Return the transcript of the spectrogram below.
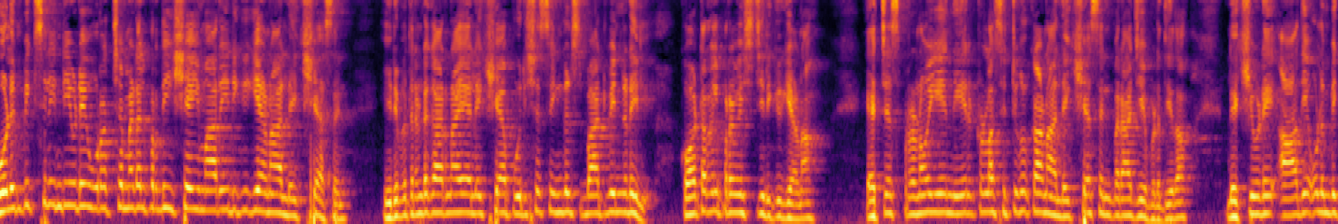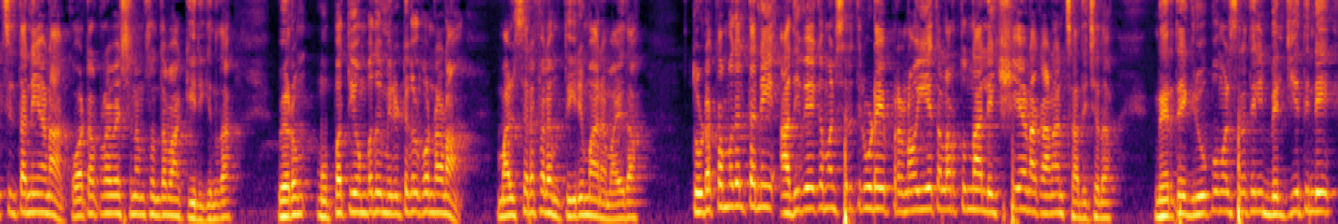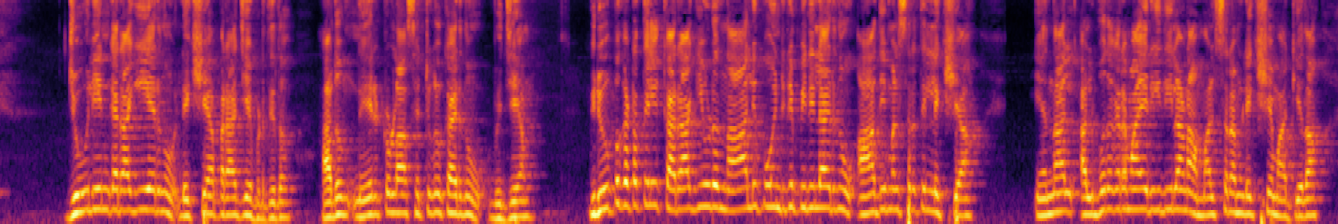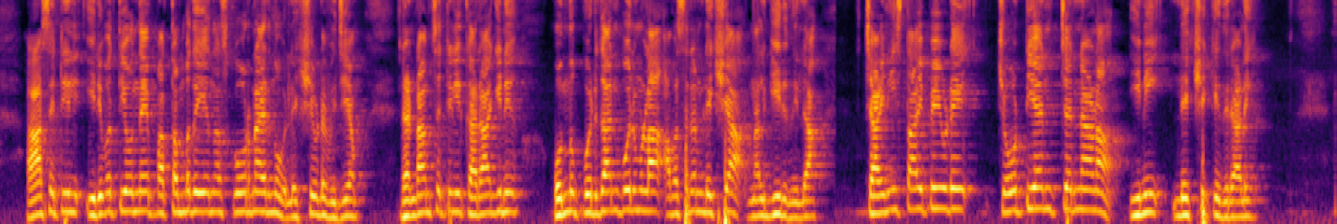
ഒളിമ്പിക്സിൽ ഇന്ത്യയുടെ ഉറച്ച മെഡൽ പ്രതീക്ഷയായി മാറിയിരിക്കുകയാണ് ലക്ഷ്യ സെൻ. ഇരുപത്തിരണ്ടുകാരനായ ലക്ഷ്യ പുരുഷ സിംഗിൾസ് ബാഡ്മിന്റണിൽ ക്വാർട്ടറിൽ പ്രവേശിച്ചിരിക്കുകയാണ്. എച്ച് എസ് പ്രണോയെ നേരിട്ടുള്ള സെറ്റുകൾക്കാണ് ലക്ഷ്യ സെൻ പരാജയപ്പെടുത്തിയത്. ലക്ഷ്യയുടെ ആദ്യ ഒളിമ്പിക്സിൽ തന്നെയാണ് ക്വാർട്ടർ പ്രവേശനം സ്വന്തമാക്കിയിരിക്കുന്നത്. വെറും മുപ്പത്തിയൊമ്പത് മിനിറ്റുകൾ കൊണ്ടാണ് മത്സരഫലം തീരുമാനമായത്. തുടക്കം മുതൽ തന്നെ അതിവേഗ മത്സരത്തിലൂടെ പ്രണോയിയെ തളർത്തുന്ന ലക്ഷ്യയാണ് കാണാൻ സാധിച്ചത്. നേരത്തെ ഗ്രൂപ്പ് മത്സരത്തിൽ ബെൽജിയത്തിന്റെ ജൂലിയൻ കരാഗിയായിരുന്നു ലക്ഷ്യ പരാജയപ്പെടുത്തിയത്. അതും നേരിട്ടുള്ള സെറ്റുകൾക്കായിരുന്നു വിജയം. ഗ്രൂപ്പ് ഘട്ടത്തിൽ കരാഗിയുടെ നാല് പോയിന്റിന് പിന്നിലായിരുന്നു ആദ്യ മത്സരത്തിൽ ലക്ഷ്യ. എന്നാൽ അത്ഭുതകരമായ രീതിയിലാണ് മത്സരം ലക്ഷ്യമാക്കിയത് ആ സെറ്റിൽ ഇരുപത്തിയൊന്ന് പത്തൊമ്പത് എന്ന സ്കോറിനായിരുന്നു ലക്ഷ്യയുടെ വിജയം. രണ്ടാം സെറ്റിൽ കരാഗിന് ഒന്ന് പൊരുതാൻ പോലുമുള്ള അവസരം ലക്ഷ്യ നൽകിയിരുന്നില്ല. ചൈനീസ് തായ്പേയുടെ ചോട്ടിയാൻ ചെന്നാണ് ഇനി ലക്ഷ്യക്കെതിരാളി.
